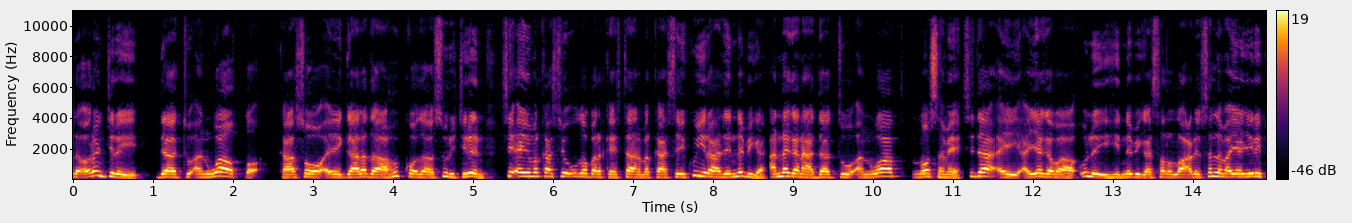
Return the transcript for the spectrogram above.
la odhan jiray daatu anwaad kaasoo ay gaalada hubkooda suri jireen si ay markaasi uga barakaystaan. Markaasay ku yidhaahdeen nebiga annagana daatu anwaad noo samee. Sida ay ayagaba u leeyihiin nebiga sala allahu aley wasalam ayaa yidhi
